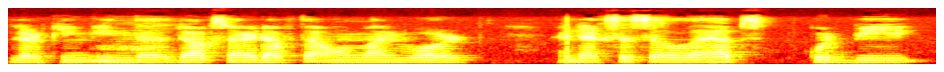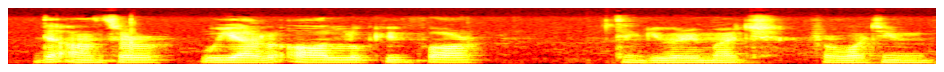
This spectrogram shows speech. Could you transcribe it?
lurking in the dark side of the online world and XSL Labs could be the answer we are all looking for. Thank you very much for watching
